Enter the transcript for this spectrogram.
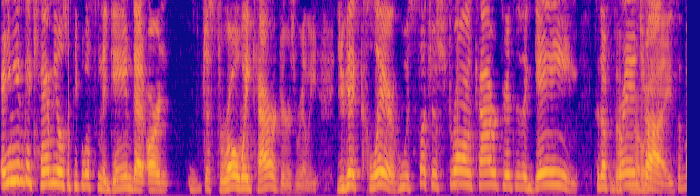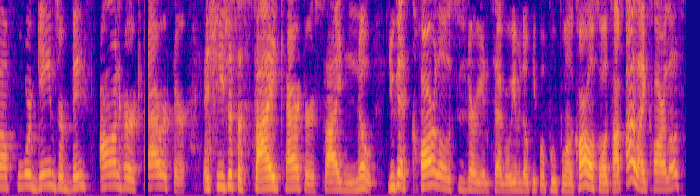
And you even get cameos from people from the game that are just throwaway characters. Really, you get Claire, who is such a strong character to the game. To the Definitely. franchise, about four games are based on her character, and she's just a side character, a side note. You get Carlos, who's very integral, even though people poo poo on Carlos all the time. I like Carlos.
